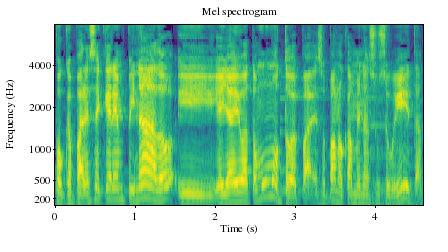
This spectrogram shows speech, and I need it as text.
Porque parece que era empinado y ella iba a tomar un motor para eso, para no caminar su subida.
